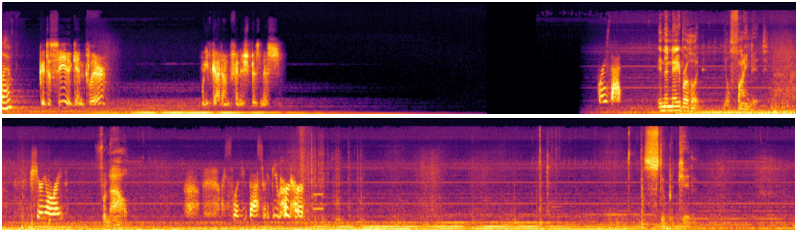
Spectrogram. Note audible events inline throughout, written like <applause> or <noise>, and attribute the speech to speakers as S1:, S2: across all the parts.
S1: Hello?
S2: Good to see you again, Claire. We've got unfinished business.
S3: Where's that?
S2: In the neighborhood. You'll find it.
S3: Sherry all right?
S2: For now.
S3: I swear, you bastard, if you hurt her.
S2: Stupid kid.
